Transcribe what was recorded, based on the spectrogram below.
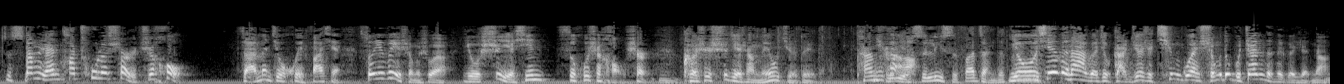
就是当然他出了事儿之后。咱们就会发现，所以为什么说啊，有事业心似乎是好事儿，可是世界上没有绝对的。贪腐也是历史发展的。有些个那个就感觉是清官，什么都不沾的那个人呐，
